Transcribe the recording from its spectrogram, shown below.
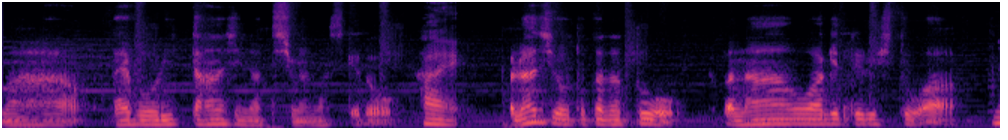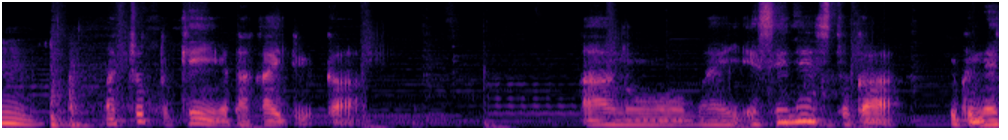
まあ、だいぶ折り入った話になってしまいますけど、はい。ラジオとかだと、やっぱ名を上げてる人は、うん。まあ、ちょっと権威が高いというか、あの、まあ、SNS とか、よくネッ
